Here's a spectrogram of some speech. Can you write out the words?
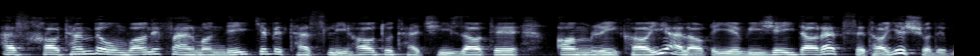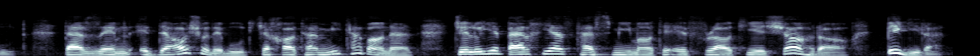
از خاتم به عنوان فرماندهی که به تسلیحات و تجهیزات آمریکایی علاقه ویژه‌ای دارد ستایش شده بود. در ضمن ادعا شده بود که خاتم می‌تواند جلوی برخی از تصمیمات افراطی شاه را بگیرد.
